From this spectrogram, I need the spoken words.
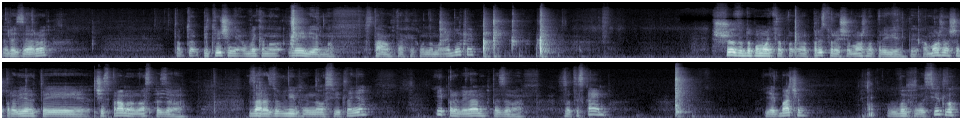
резерви. Тобто підключення виконано невірно. Ставимо так, як воно має бути. Що за допомогою цього пристрою ще можна перевірити? А можна ще перевірити, чи справно у нас ПЗВ. Зараз вімкнемо освітлення і перевіряємо ПЗВ. Затискаємо. Як бачимо, вимкнуло світло,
